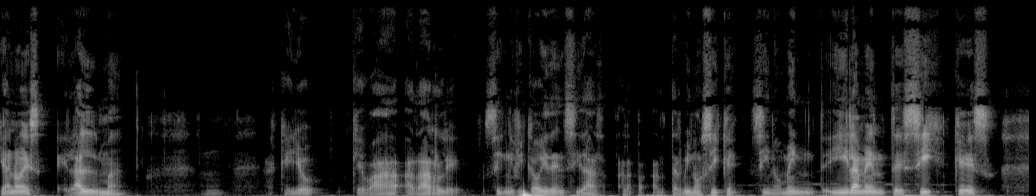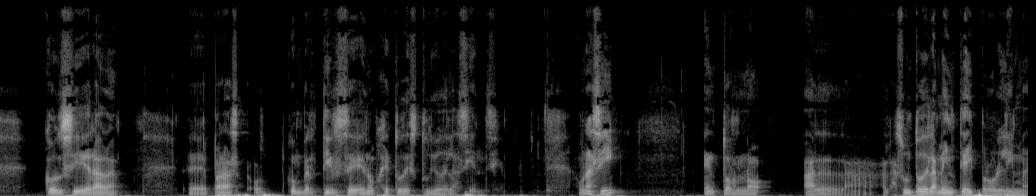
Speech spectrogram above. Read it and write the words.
Ya no es el alma, aquello que va a darle significado y densidad al término psique, sino mente. Y la mente sí que es considerada eh, para convertirse en objeto de estudio de la ciencia. Aún así, en torno al, asunto de la mente hay problema,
